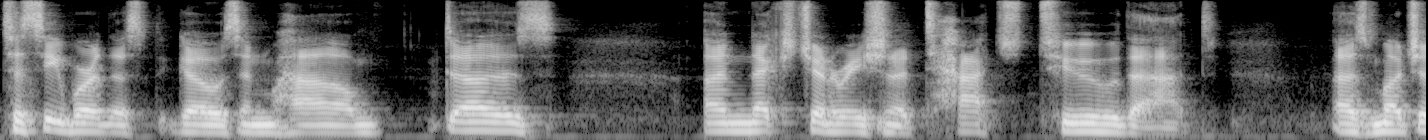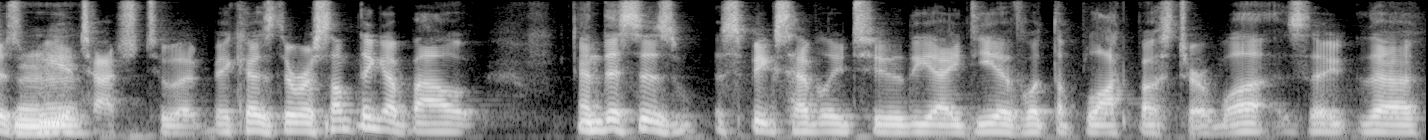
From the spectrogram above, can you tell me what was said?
to see where this goes and how does a next generation attach to that as much as we Mhm. attach to it because there was something about and this is speaks heavily to the idea of what the blockbuster was. The, the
